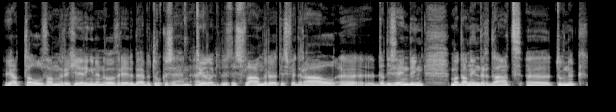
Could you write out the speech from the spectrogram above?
ja, tal van regeringen en overheden bij betrokken zijn. Tuurlijk. Dus het is Vlaanderen, het is federaal, dat is één ding. Maar dan inderdaad, toen ik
